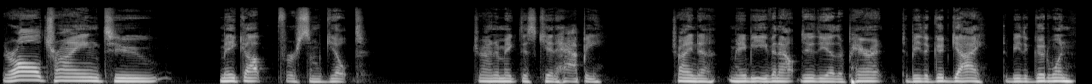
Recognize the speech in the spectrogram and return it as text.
they're all trying to make up for some guilt, trying to make this kid happy, trying to maybe even outdo the other parent to be the good guy, to be the good one.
